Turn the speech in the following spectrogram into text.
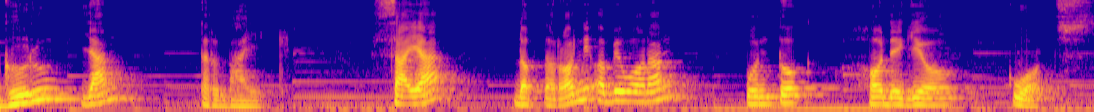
guru yang terbaik. Saya, Dr. Roni Obiworang, untuk Hodegio Quotes.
